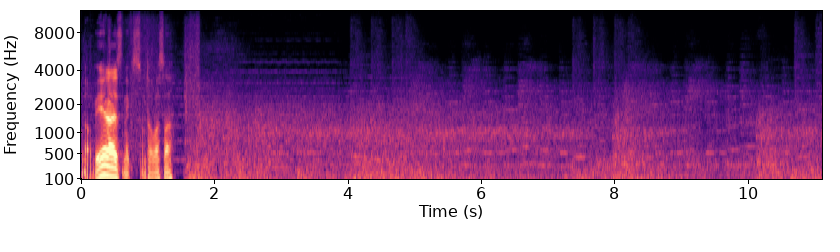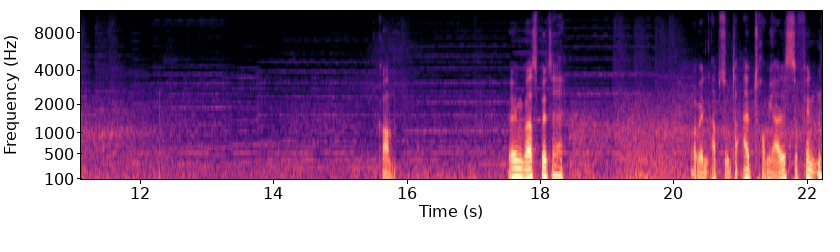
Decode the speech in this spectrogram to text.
Ja, weder ist nichts unter Wasser. Irgendwas bitte. Aber ein absoluter Albtraum hier alles zu finden.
